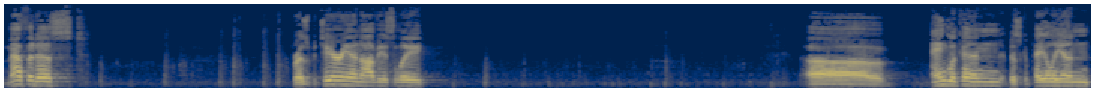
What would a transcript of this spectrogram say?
Methodist, Presbyterian, obviously, uh, Anglican, Episcopalian,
